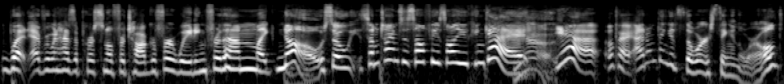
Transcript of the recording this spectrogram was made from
what everyone has a personal photographer waiting for them, like no. So sometimes a selfie is all you can get. Yeah. Yeah. Okay. I don't think it's the worst thing in the world.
